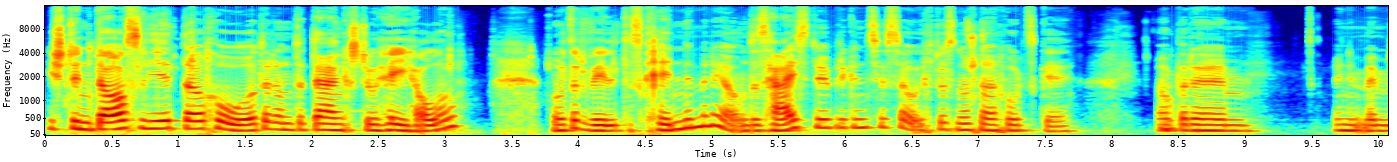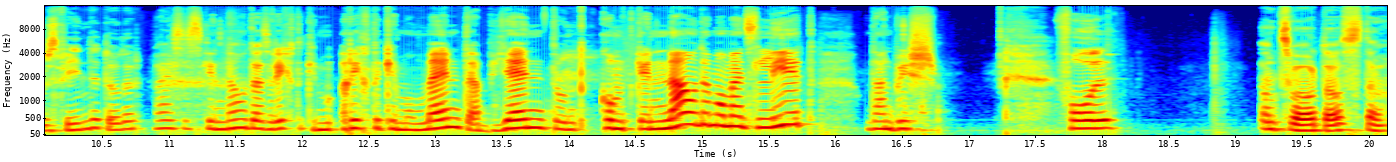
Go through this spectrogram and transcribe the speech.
ist dann das Lied da gekommen, oder? Und dann denkst du, hey, hallo, oder? Weil das kennen wir ja. Und das heisst übrigens ja so. Ich tue es nur schnell kurz geben. Aber ähm, wenn, wenn man es findet, oder? Weiß es genau das richtige, richtige Moment, Ambient und kommt genau der Moment das Lied und dann bist du voll. Und zwar das da.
